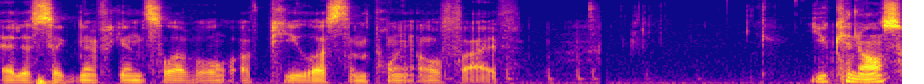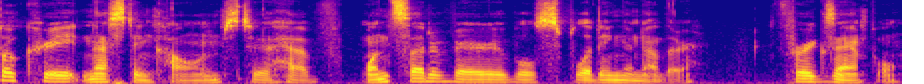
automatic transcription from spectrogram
at a significance level of p less than 0.05. You can also create nesting columns to have one set of variables splitting another. For example,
